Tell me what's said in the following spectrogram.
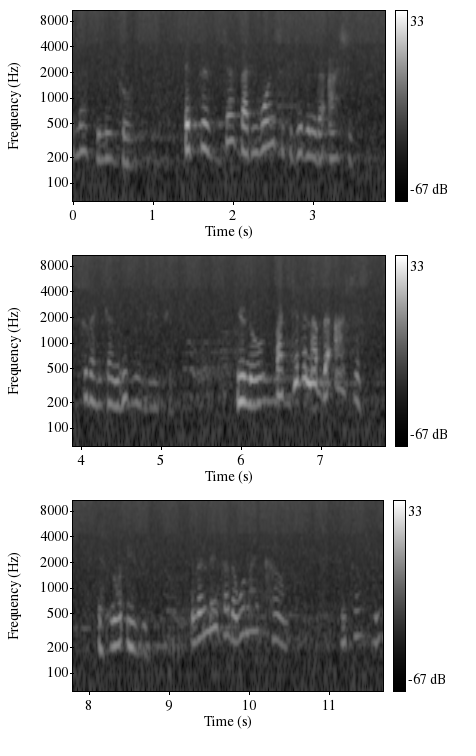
So let's believe God. It is just that he wants you to give him the ashes so that he can give you beauty. You know? But giving up the ashes is not easy. And then later the woman comes and tells me,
